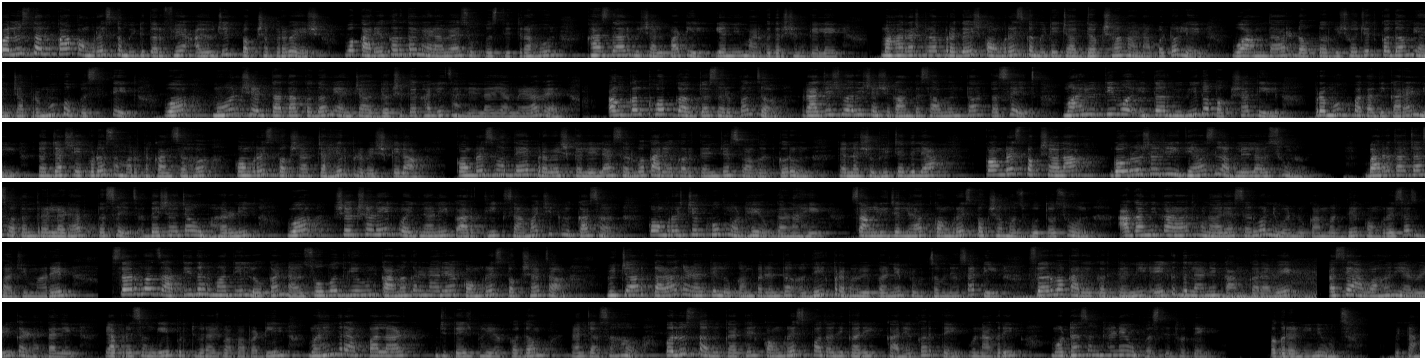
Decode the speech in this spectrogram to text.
काँग्रेस कमिटीतर्फे आयोजित पक्षप्रवेश व कार्यकर्ता मेळाव्यास उपस्थित राहून खासदार विशाल पाटील यांनी मार्गदर्शन केले. महाराष्ट्र प्रदेश काँग्रेस कमिटीचे अध्यक्ष नाना पटोले व आमदार डॉक्टर विश्वजित कदम यांच्या प्रमुख उपस्थितीत व मोहन शेटदादा कदम यांच्या अध्यक्षतेखाली झालेल्या या मेळाव्यात अंकलखोप गावच्या सरपंच राजेश्वरी शशिकांत सावंत तसेच महायुती व इतर विविध पक्षातील प्रमुख पदाधिकाऱ्यांनी त्यांच्या शेकडो समर्थकांसह काँग्रेस पक्षात जाहीर प्रवेश केला. काँग्रेसमध्ये प्रवेश केलेल्या सर्व कार्यकर्त्यांचे स्वागत करून त्यांना शुभेच्छा दिल्या. काँग्रेस पक्षाला गौरवशाली इतिहास लाभलेला असून भारताच्या स्वातंत्र्य लढ्यात तसेच देशाच्या उभारणीत व शैक्षणिक वैज्ञानिक आर्थिक सामाजिक विकासात काँग्रेसचे खूप मोठे योगदान आहे. सांगली जिल्ह्यात काँग्रेस पक्ष मजबूत असून आगामी काळात होणाऱ्या सर्व निवडणुकांमध्ये काँग्रेसच बाजी मारेल. सर्व जाती धर्मातील लोकांना सोबत घेऊन कामं करणाऱ्या काँग्रेस पक्षाचा विचार तळागाळातील लोकांपर्यंत अधिक प्रभावीपणे पोहोचवण्यासाठी सर्व कार्यकर्त्यांनी एक दिलाने काम करावे. असे आवाहन यावेळी करण्यात आले. याप्रसंगी पृथ्वीराज बापा पाटील महेंद्र आप्पा लाड जितेश भैया कदम यांच्यासह पलूस तालुक्यातील काँग्रेस पदाधिकारी कार्यकर्ते व नागरिक मोठ्या संख्येने उपस्थित होते. अग्रणी न्यूज विटा.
